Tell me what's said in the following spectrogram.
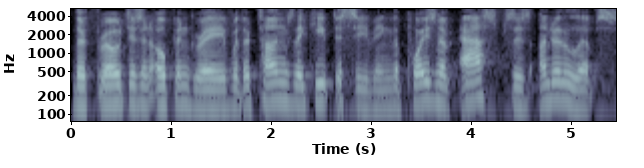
Their throat is an open grave. With their tongues they keep deceiving. The poison of asps is under their lips,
